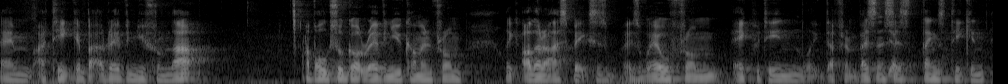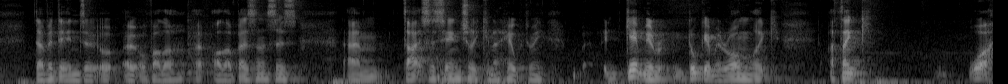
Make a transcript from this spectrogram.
Um, I take a bit of revenue from that. I've also got revenue coming from like other aspects as, as well, from equity in like different businesses, things taking dividends out of, out of other uh, other businesses. Um, that's essentially kind of helped me. Get me, don't get me wrong. Like, I think what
